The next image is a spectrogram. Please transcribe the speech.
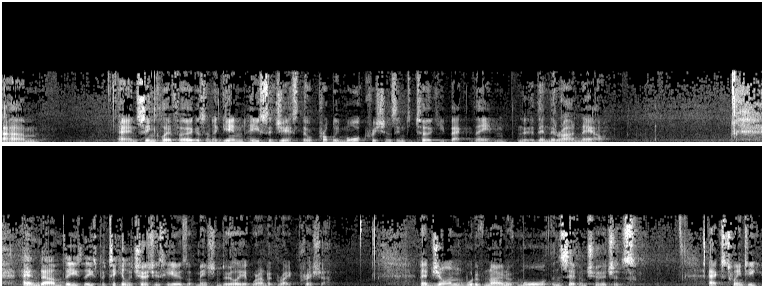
Um, and Sinclair Ferguson, again, he suggests there were probably more Christians in Turkey back then than there are now. And um, these, these particular churches here, as I've mentioned earlier, were under great pressure. Now, John would have known of more than seven churches. Acts 20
